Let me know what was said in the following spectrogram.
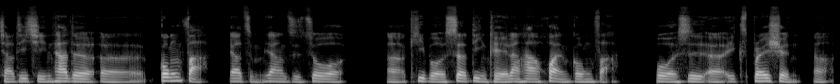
小提琴它的呃功法要怎么样子做，呃，keyboard 设定可以让它换功法，或者是呃 expression 啊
